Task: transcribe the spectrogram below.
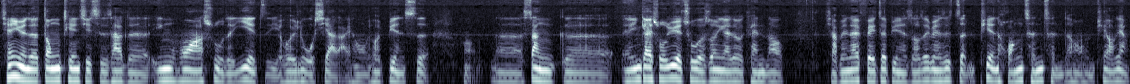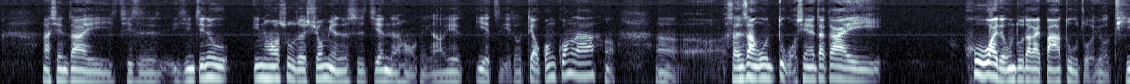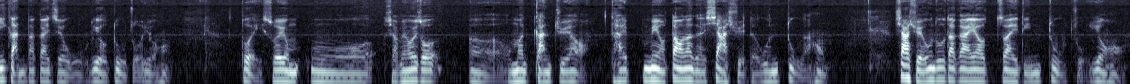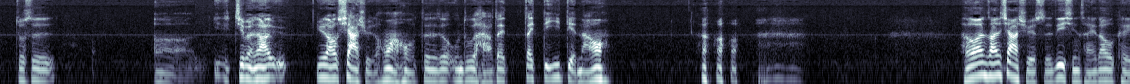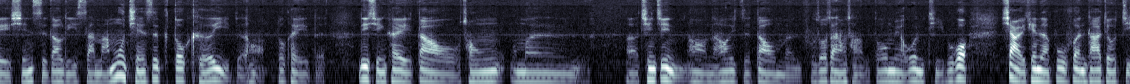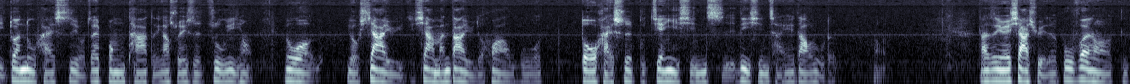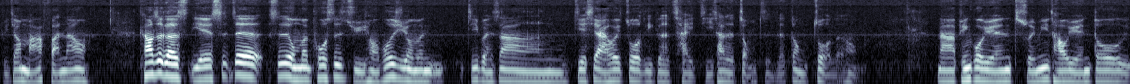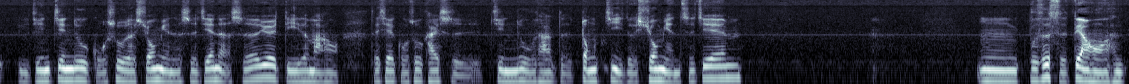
千元的冬天，其实它的樱花树的叶子也会落下来，吼，会变色。哦，呃，上个呃，应该说月初的时候，应该都会看到小编在飞这边的时候，这边是整片黄橙橙的，吼，很漂亮。那现在其实已经进入。樱花树的休眠的时间呢？哈，可以看到叶叶子也都掉光光啦。哈，呃，山上温度，我现在大概户外的温度大概八度左右，体感大概只有五六度左右。哈，对，所以，我我小朋友会说，呃，我们感觉哦，还没有到那个下雪的温度，然后下雪温度大概要在零度左右。哈，就是，呃，基本上。遇到下雪的话，吼，这个这个温度还要再再低一点呐，哦。合湾山下雪时，例行产业道可以行驶到骊山吗？目前是都可以的，吼，都可以的。例行可以到从我们呃清境哦，然后一直到我们福州战农场都没有问题。不过下雨天的部分，它有几段路还是有在崩塌的，要随时注意哦。如果有下雨下蛮大雨的话，我都还是不建议行驶例行产业道路的哦。但是因为下雪的部分哦比较麻烦，然后看到这个也是这是我们波斯菊哈，波斯菊我们基本上接下来会做一个采集它的种子的动作了哈。那苹果园、水蜜桃园都已经进入果树的休眠的时间了，十二月底了嘛哦。这些果树开始进入它的冬季的休眠时间，嗯，不是死掉哦，很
